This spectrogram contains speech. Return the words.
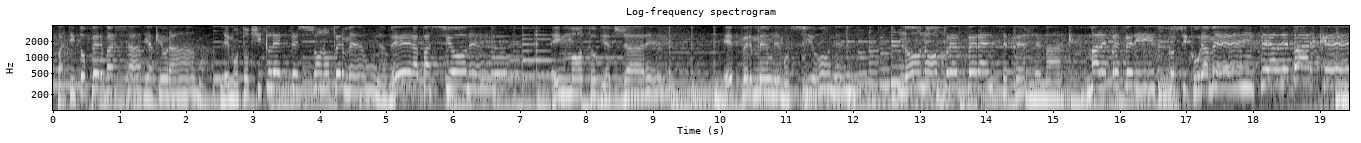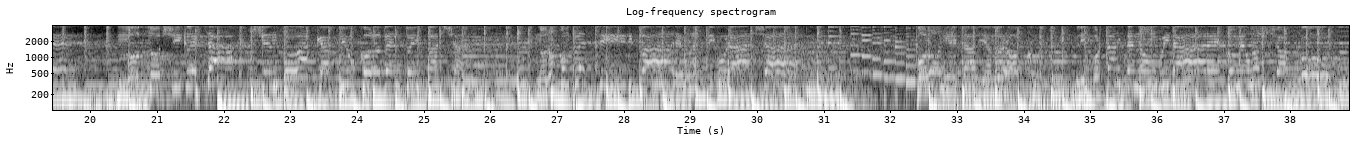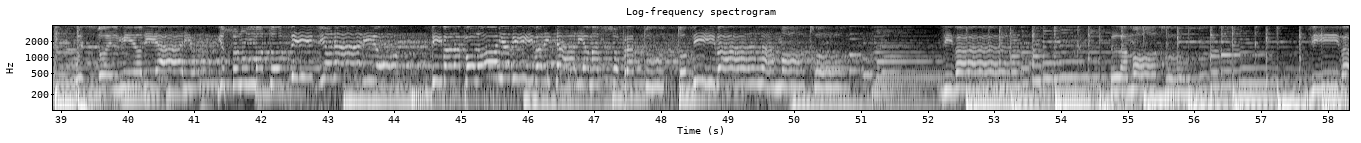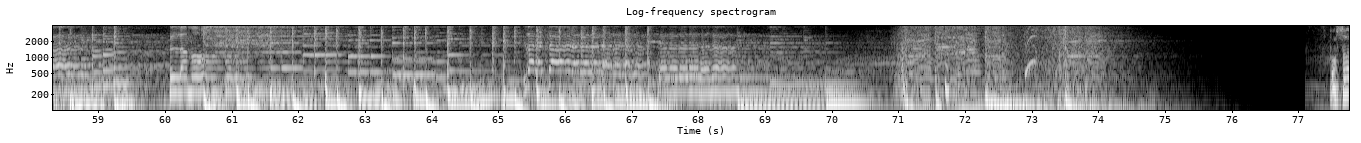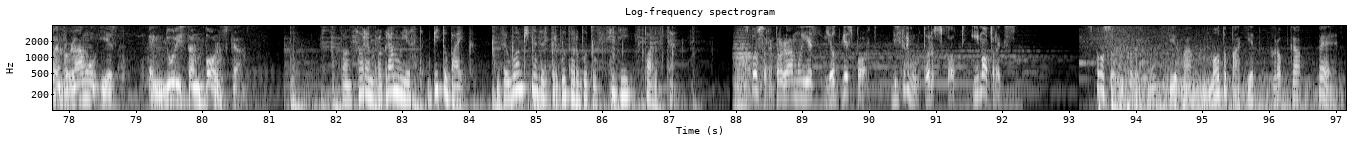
Partito per Varsavia che ora amo. Le motociclette sono per me una vera passione. E in moto viaggiare è per me un'emozione. Non ho preferenze per le marche, ma le preferisco sicuramente alle barche. Motocicletta 100H più col vento in faccia. Non ho complessi di fare una ra. Sponsorem programu jest Enduristan Polska. Sponsorem programu jest B2Bike, wyłączny dystrybutor butów CD w Polsce. Sponsorem programu jest JG Sport, dystrybutor Scott i Motorex. Sponsorem programu firma motopakiet.pl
